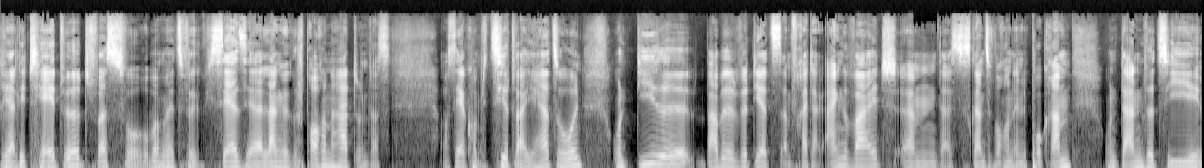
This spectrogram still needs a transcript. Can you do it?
Realität wird, was worüber man jetzt wirklich sehr, sehr lange gesprochen hat und was auch sehr kompliziert war, hierher zu holen. Und diese Bubble wird jetzt am Freitag eingeweiht. Ähm, da ist das ganze Wochenende Programm. Und dann wird sie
